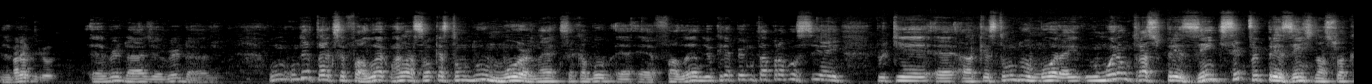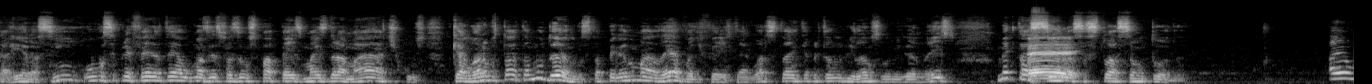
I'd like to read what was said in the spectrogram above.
É Maravilhoso. É verdade, é verdade. Um, um, detalhe que você falou é com relação à questão do humor, né? Que você acabou é, é, falando, e eu queria perguntar para você aí, porque é, a questão do humor aí, o humor é um traço presente, sempre foi presente na sua carreira assim? Ou você prefere até algumas vezes fazer uns papéis mais dramáticos? Porque agora você está tá mudando, você está pegando uma leva diferente, né? Agora você está interpretando um vilão, se não me engano, não é isso? Como é que está é. sendo essa situação toda? Ah, eu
